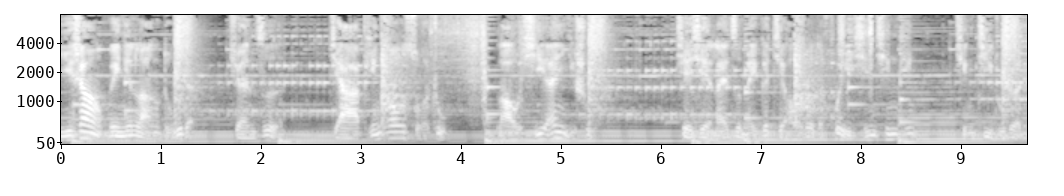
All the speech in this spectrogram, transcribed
以上为您朗读的选自贾平凹所著《老西安》一书，谢谢来自每个角落的慧心倾听，请记住这里，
